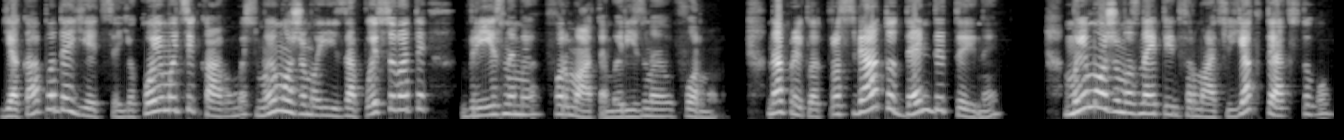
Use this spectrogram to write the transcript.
яка подається, якою ми цікавимось, ми можемо її записувати в різними форматами, різними формами. Наприклад, про свято День дитини ми можемо знайти інформацію як текстову,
